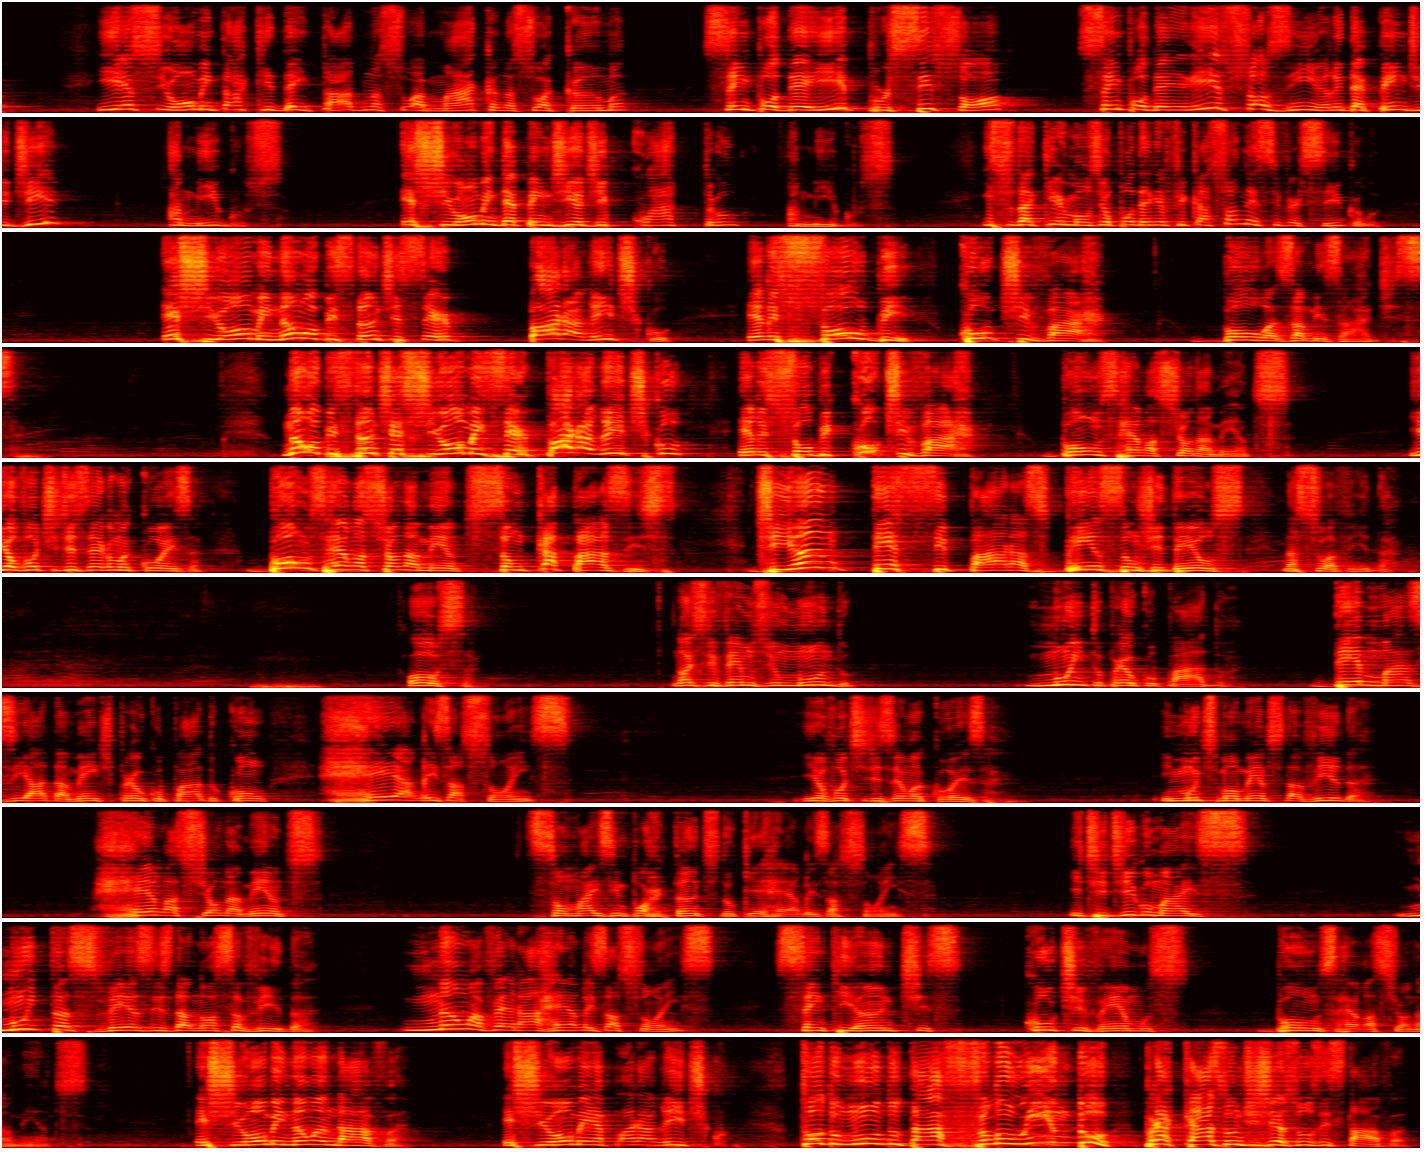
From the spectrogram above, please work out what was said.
E esse homem está aqui deitado na sua maca, na sua cama, sem poder ir por si só, sem poder ir sozinho, ele depende de amigos. Este homem dependia de quatro amigos. Isso daqui, irmãos, eu poderia ficar só nesse versículo. Este homem, não obstante ser paralítico, ele soube cultivar boas amizades. Não obstante este homem ser paralítico, ele soube cultivar bons relacionamentos. E eu vou te dizer uma coisa: bons relacionamentos são capazes de antecipar as bênçãos de Deus na sua vida. Ouça, nós vivemos em um mundo muito preocupado, demasiadamente preocupado com realizações. E eu vou te dizer uma coisa: em muitos momentos da vida, relacionamentos são mais importantes do que realizações. E te digo mais: muitas vezes da nossa vida não haverá realizações sem que antes cultivemos bons relacionamentos. Este homem não andava este homem é paralítico. Todo mundo está afluindo para a casa onde Jesus estava.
